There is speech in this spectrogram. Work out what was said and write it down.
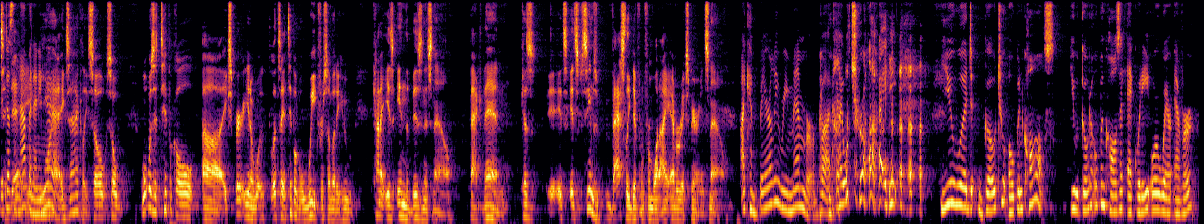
It doesn't happen anymore. Yeah, exactly. So, so what was a typical uh, experience? You know, let's say a typical week for somebody who kind of is in the business now. Back then, because it's it seems vastly different from what I ever experience now. I can barely remember, but I will try. You would go to open calls. You would go to open calls at Equity or wherever,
